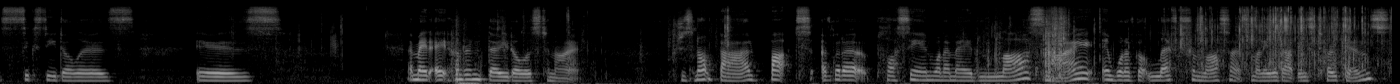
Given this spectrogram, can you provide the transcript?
sixty dollars is I made eight hundred and thirty dollars tonight which is not bad, but I've got to plus in what I made last night and what I've got left from last night's money without these tokens,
